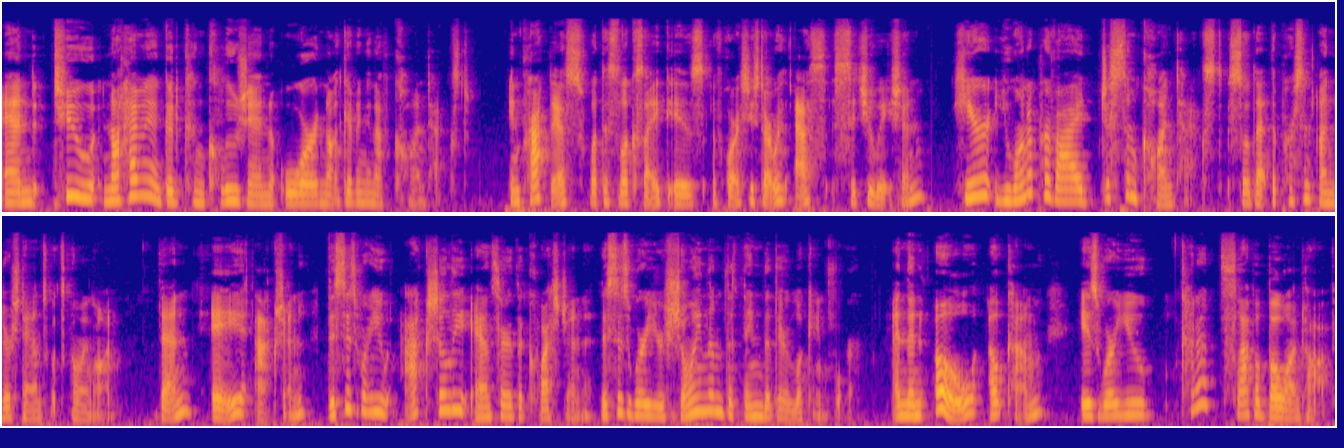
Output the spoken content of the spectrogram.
And two, not having a good conclusion or not giving enough context. In practice, what this looks like is, of course, you start with S, situation. Here, you want to provide just some context so that the person understands what's going on. Then, A, action. This is where you actually answer the question. This is where you're showing them the thing that they're looking for. And then O, outcome, is where you kind of slap a bow on top.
